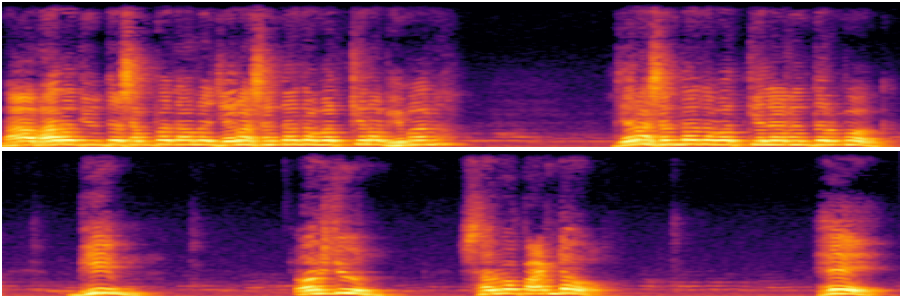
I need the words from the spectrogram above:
महाभारत युद्ध संपत आलं जरासंधाचा वध केला भीमानं. जरासंधाचा वध केल्यानंतर मग भीम अर्जुन सर्व पांडव हे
